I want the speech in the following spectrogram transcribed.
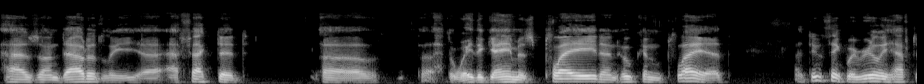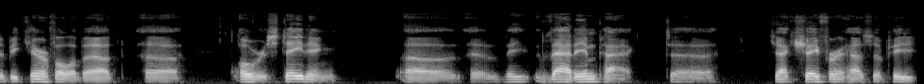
has undoubtedly uh, affected uh, the way the game is played and who can play it, I do think we really have to be careful about uh, overstating uh, the, that impact. Uh, Jack Shafer has a piece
